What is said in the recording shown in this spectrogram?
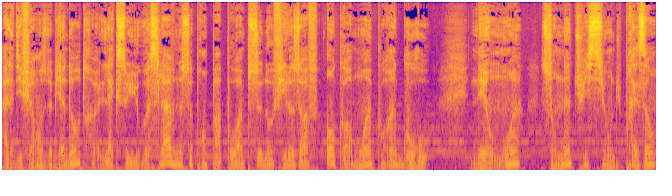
À la différence de bien d'autres, l'ex-yougoslave ne se prend pas pour un pseudo-philosophe, encore moins pour un gourou. Néanmoins, son intuition du présent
